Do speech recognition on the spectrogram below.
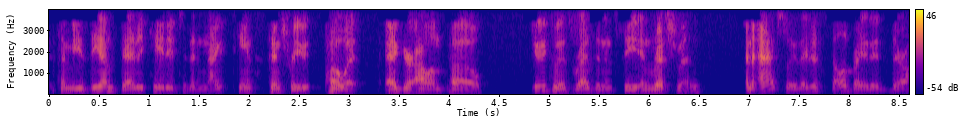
It's a museum dedicated to the 19th century poet Edgar Allan Poe due to his residency in Richmond. And actually, they just celebrated their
